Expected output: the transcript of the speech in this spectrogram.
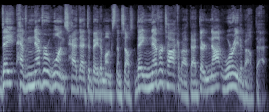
they have never once had that debate amongst themselves. They never talk about that. They're not worried about that.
